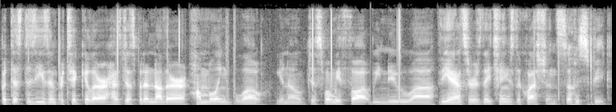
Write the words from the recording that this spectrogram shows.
But this disease in particular has just been another humbling blow. You know, just when we thought we knew uh, the answers, they changed the questions, so to speak.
